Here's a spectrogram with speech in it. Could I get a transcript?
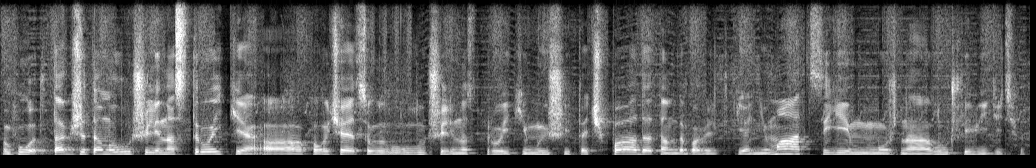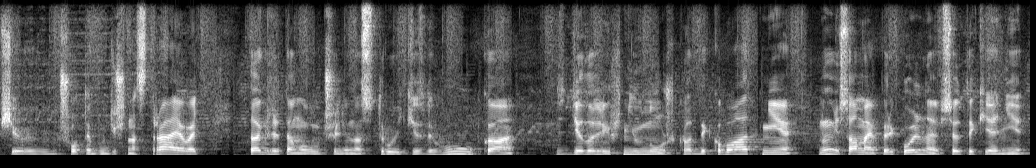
Вот, также там улучшили настройки, а, получается улучшили настройки мыши и тачпада, там добавили такие анимации, можно лучше видеть вообще, что ты будешь настраивать. Также там улучшили настройки звука, сделали их немножко адекватнее. Ну и самое прикольное, все-таки они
